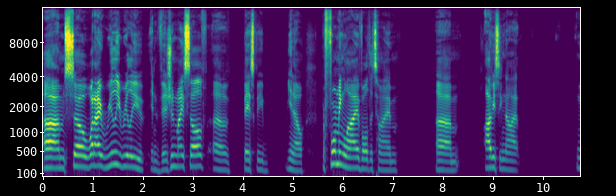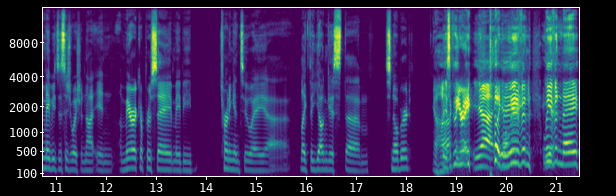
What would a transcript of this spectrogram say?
Um, so what I really really envision myself of basically, you know, performing live all the time. Um, obviously not. Maybe it's a situation not in America per se. Maybe turning into a uh, like the youngest um, snowbird, Uh-huh. basically, right? Yeah. like yeah, yeah. leave in leave in May,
